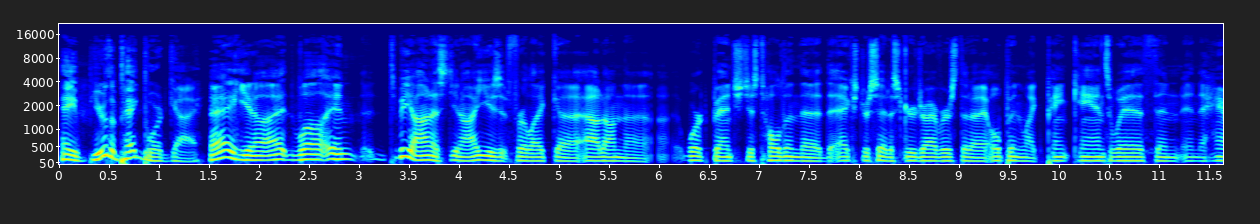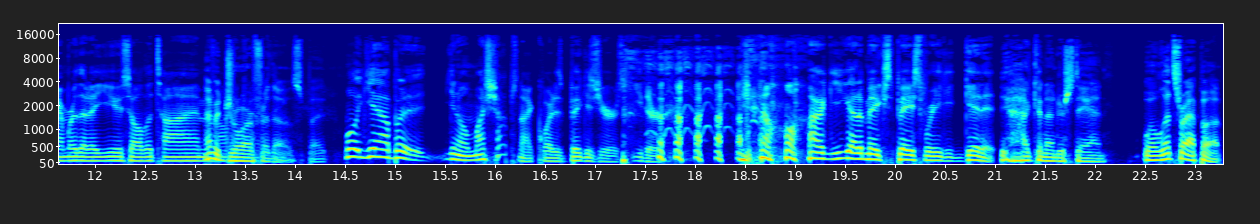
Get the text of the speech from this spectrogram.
Hey, you're the pegboard guy. Hey, you know, I, well, and to be honest, you know, I use it for like uh, out on the uh, workbench, just holding the the extra set of screwdrivers that I open like paint cans with, and and the hammer that I use all the time. I have a drawer for those, but Well, yeah, but you know, my shop's not quite as big as yours either. you know, you got to make space where you can get it. yeah, I can understand. Well, let's wrap up.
